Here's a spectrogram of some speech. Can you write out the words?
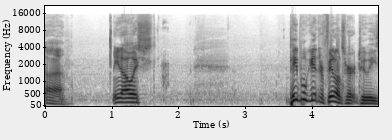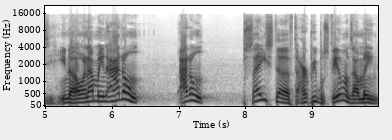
uh, you know it's people get their feelings hurt too easy, you know. And I mean, I don't, I don't say stuff to hurt people's feelings. I mean,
